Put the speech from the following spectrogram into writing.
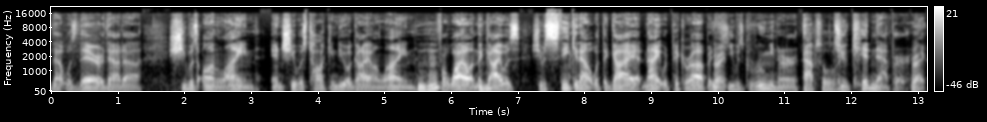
that was there that uh, she was online and she was talking to a guy online Mm-hmm. for a while, and the guy was she was sneaking out with the guy at night, would pick her up, and Right. he was grooming her Absolutely. to kidnap her Right.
